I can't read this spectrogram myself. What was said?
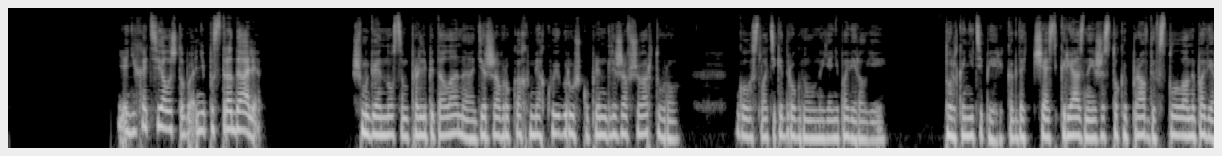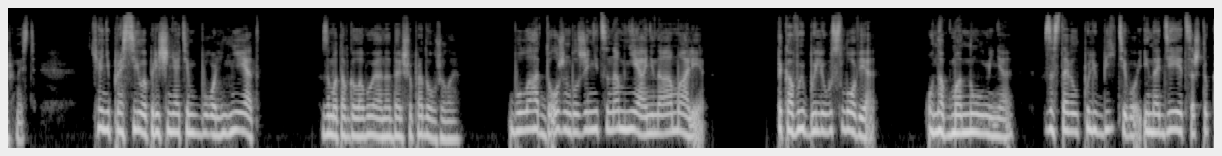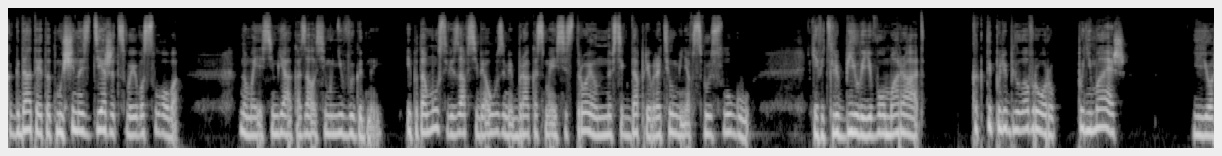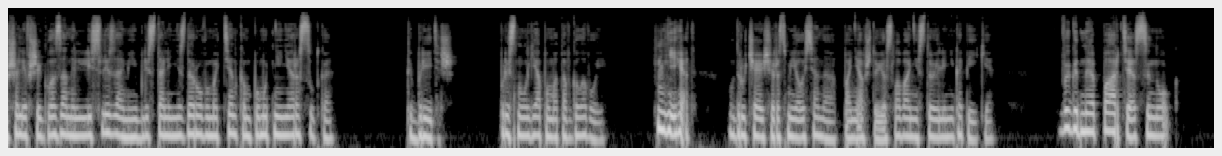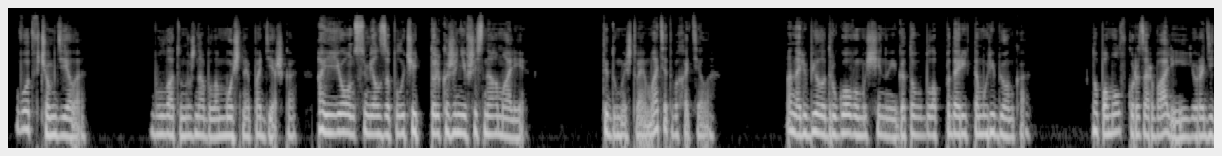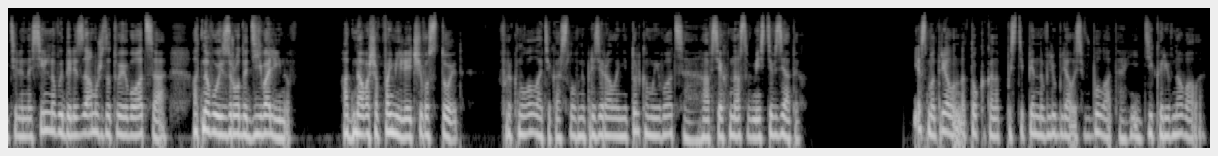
Я не хотела, чтобы они пострадали. Шмыгая носом, пролепетала она, держа в руках мягкую игрушку, принадлежавшую Артуру. Голос Латики дрогнул, но я не поверил ей. Только не теперь, когда часть грязной и жестокой правды всплыла на поверхность. Я не просила причинять им боль, нет. Замотав головой, она дальше продолжила. Булат должен был жениться на мне, а не на Амалии. Таковы были условия. Он обманул меня, заставил полюбить его и надеяться, что когда-то этот мужчина сдержит своего слова. Но моя семья оказалась ему невыгодной, и потому, связав себя узами брака с моей сестрой, он навсегда превратил меня в свою слугу. Я ведь любила его, Марат. Как ты полюбил Аврору, понимаешь? Ее ошалевшие глаза налились слезами и блистали нездоровым оттенком помутнения рассудка. «Ты бредишь», — прыснул я, помотав головой. «Нет», — удручающе рассмеялась она, поняв, что ее слова не стоили ни копейки. «Выгодная партия, сынок. Вот в чем дело». Булату нужна была мощная поддержка, а ее он сумел заполучить, только женившись на Амалии. Ты думаешь, твоя мать этого хотела? Она любила другого мужчину и готова была подарить тому ребенка. Но помолвку разорвали, и ее родители насильно выдали замуж за твоего отца, одного из рода дьяволинов. Одна ваша фамилия чего стоит?» Фрыкнула Латика, словно презирала не только моего отца, а всех нас вместе взятых. Я смотрела на то, как она постепенно влюблялась в Булата и дико ревновала.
